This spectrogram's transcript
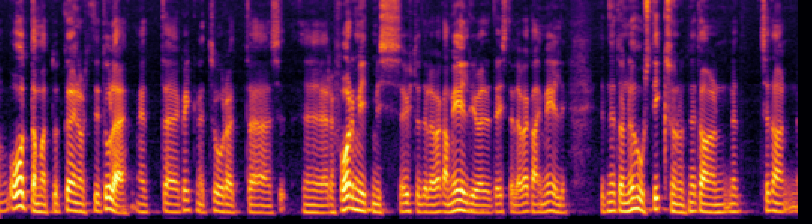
ootamatut tõenäoliselt ei tule, et äh, kõik need suured äh, äh, reformid, mis ühtedele väga meeldivad ja teistele väga ei meeldi, et need on õhus tiksunud, need on, need, seda on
